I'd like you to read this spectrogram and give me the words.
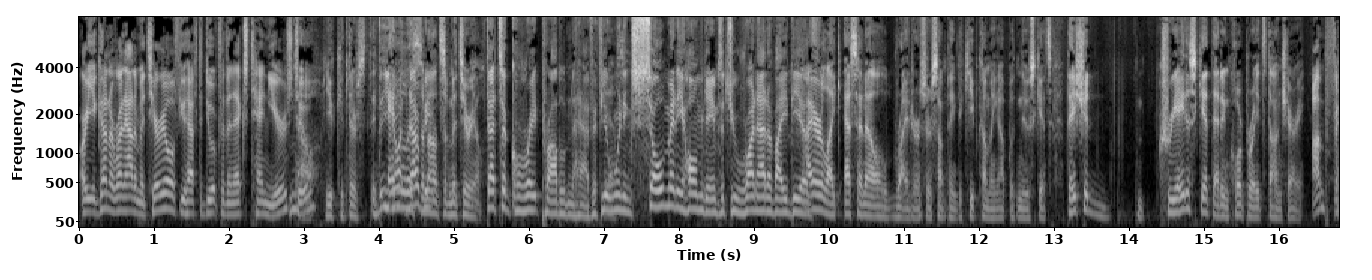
Are you going to run out of material if you have to do it for the next 10 years, too? No, you could. There's You know what, endless that'd be- amounts of material. That's a great problem to have. If you're winning so many home games that you run out of ideas. Hire like SNL writers or something to keep coming up with new skits. They should create a skit that incorporates Don Cherry. I'm. Fa-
